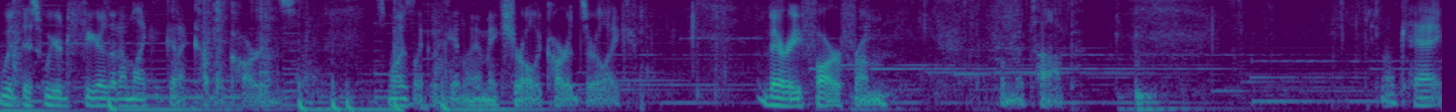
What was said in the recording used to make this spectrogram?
with this weird fear that I'm like gonna cut the cards. So I'm always like, okay, let me make sure all the cards are like very far from from the top. Okay.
